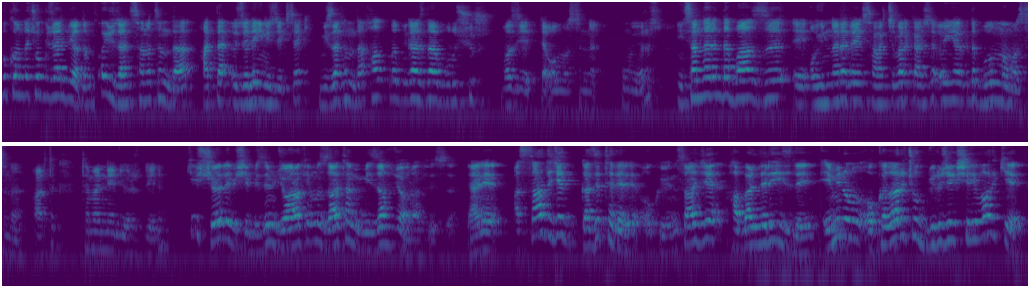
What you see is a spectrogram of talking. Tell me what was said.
Bu konuda çok güzel bir adım. O yüzden sanatın da hatta özele ineceksek mizahın da halkla biraz daha buluşur vaziyette olmasını umuyoruz. İnsanların da bazı e, oyunlara ve sanatçılara karşı da ön yargıda bulunmamasını artık temenni ediyoruz diyelim. Ki şöyle bir şey bizim coğrafyamız zaten mizah coğrafyası. Yani sadece gazeteleri okuyun, sadece haberleri izleyin. Emin olun o kadar çok gülecek şey var ki.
